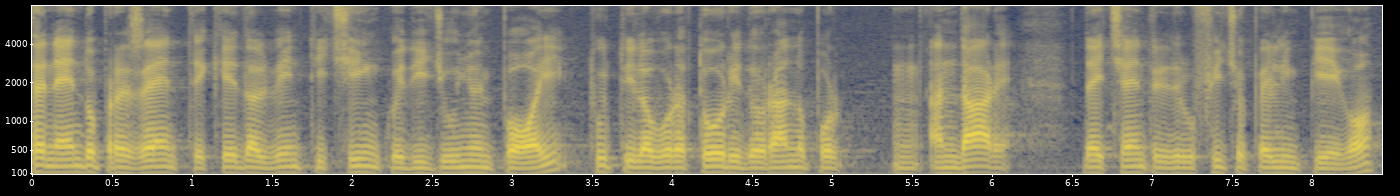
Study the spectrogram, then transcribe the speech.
tenendo presente che dal 25 di giugno in poi tutti i lavoratori dovranno andare dai centri dell'ufficio per l'impiego,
